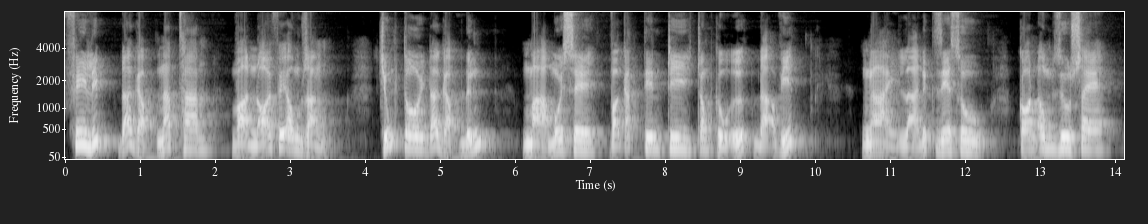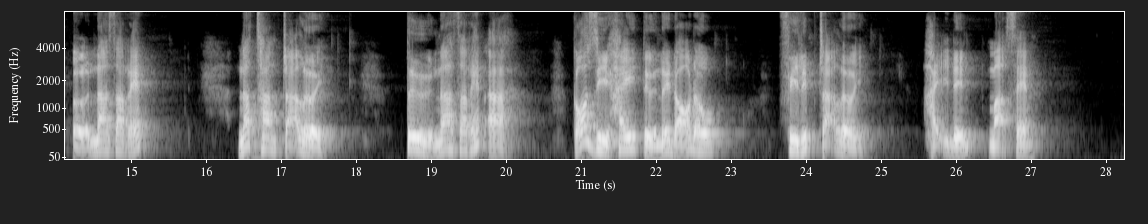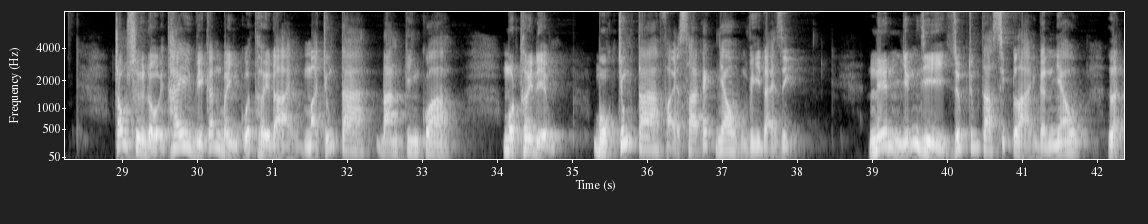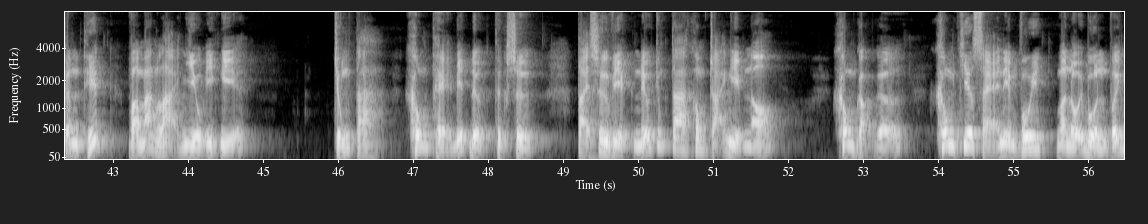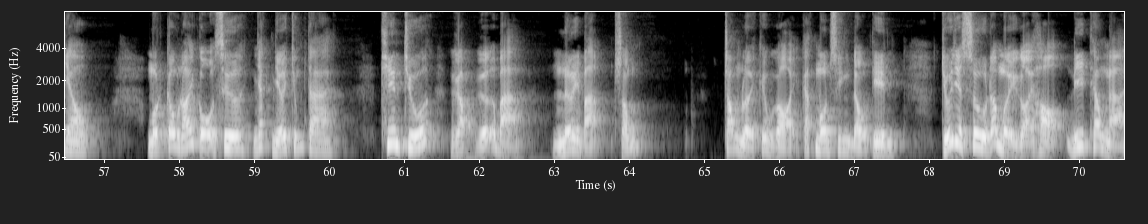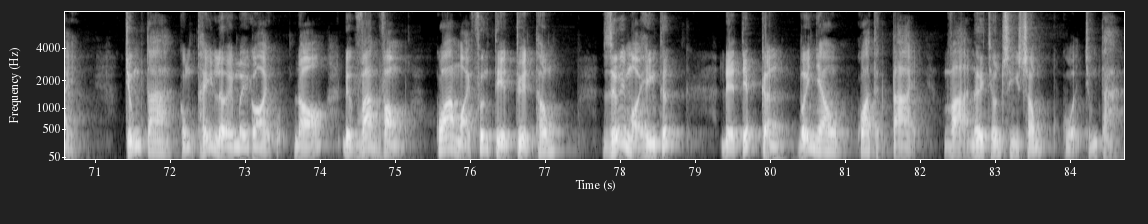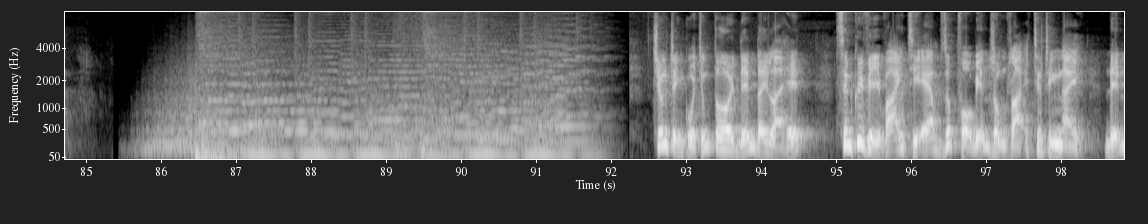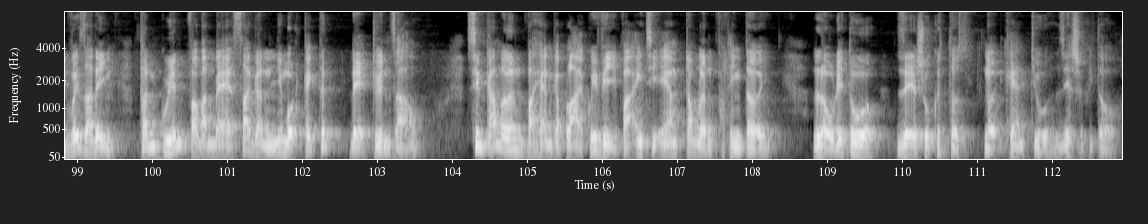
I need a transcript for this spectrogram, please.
Philip đã gặp Nathan và nói với ông rằng: "Chúng tôi đã gặp đứng mà Môi-se và các tiên tri trong cựu ước đã viết: Ngài là Đức Giêsu, con ông Giuse ở Nazareth. Nathan trả lời, từ Nazareth à, có gì hay từ nơi đó đâu? Philip trả lời, hãy đến mà xem. Trong sự đổi thay vì căn bệnh của thời đại mà chúng ta đang kinh qua, một thời điểm buộc chúng ta phải xa cách nhau vì đại dịch. nên những gì giúp chúng ta xích lại gần nhau là cần thiết và mang lại nhiều ý nghĩa. Chúng ta không thể biết được thực sự tại sự việc nếu chúng ta không trải nghiệm nó, không gặp gỡ, không chia sẻ niềm vui và nỗi buồn với nhau. Một câu nói cổ xưa nhắc nhớ chúng ta, Thiên Chúa gặp gỡ bạn nơi bạn sống. Trong lời kêu gọi các môn sinh đầu tiên, Chúa Giêsu đã mời gọi họ đi theo Ngài. Chúng ta cũng thấy lời mời gọi đó được vang vọng qua mọi phương tiện truyền thông, dưới mọi hình thức để tiếp cận với nhau qua thực tại và nơi chốn sinh sống của chúng ta. Chương trình của chúng tôi đến đây là hết. Xin quý vị và anh chị em giúp phổ biến rộng rãi chương trình này đến với gia đình, thân quyến và bạn bè xa gần như một cách thức để truyền giáo. Xin cảm ơn và hẹn gặp lại quý vị và anh chị em trong lần phát hình tới. Lầu đế tua, Giêsu Christus ngợi khen Chúa Giêsu Kitô.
